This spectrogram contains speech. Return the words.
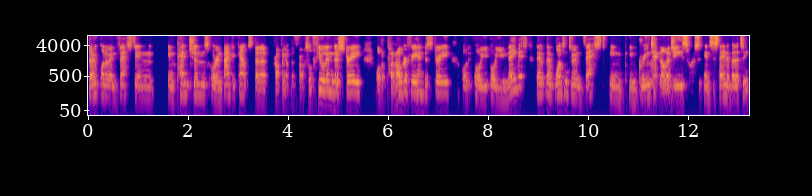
don't want to invest in in pensions or in bank accounts that are propping up the fossil fuel industry or the pornography industry or, or, or you name it. They're, they're wanting to invest in, in green technologies, in sustainability.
